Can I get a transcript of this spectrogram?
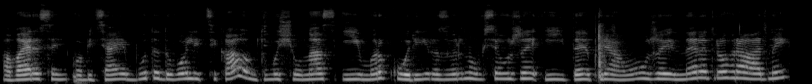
А вересень обіцяє бути доволі цікавим, тому що у нас і Меркурій розвернувся вже і йде прямо, уже не ретроградний.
